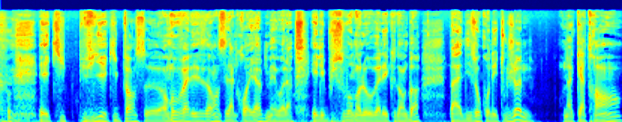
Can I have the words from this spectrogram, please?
et qui vit et qui pense en haut-valaisan, c'est incroyable, mais voilà. Et il est plus souvent dans le haut-valais que dans le bas. Bah, disons qu'on est tout jeune. On a 4 ans.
